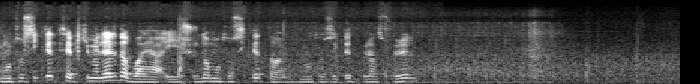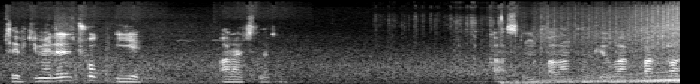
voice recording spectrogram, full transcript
Motosiklet tepkimeleri de bayağı iyi. Şurada motosiklet de var. Motosiklet biraz sürelim. Tepkimeleri çok iyi araçların. Kaskını falan takıyor. Bak bak bak.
